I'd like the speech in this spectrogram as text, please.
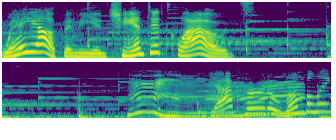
way up in the enchanted clouds. Hmm. The yak heard a rumbling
